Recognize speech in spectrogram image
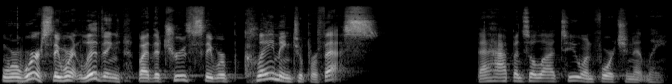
Or worse, they weren't living by the truths they were claiming to profess. That happens a lot too, unfortunately.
